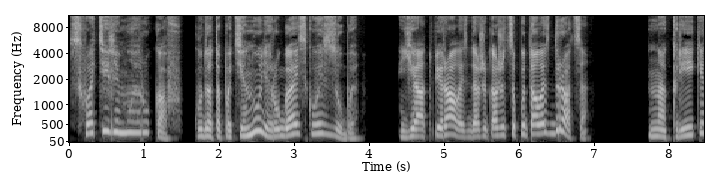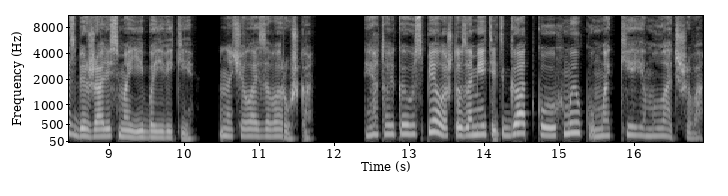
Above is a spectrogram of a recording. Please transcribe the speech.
Схватили мой рукав, куда-то потянули, ругаясь сквозь зубы. Я отпиралась, даже, кажется, пыталась драться. На крики сбежались мои боевики. Началась заварушка. Я только и успела, что заметить гадкую ухмылку Макея-младшего.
